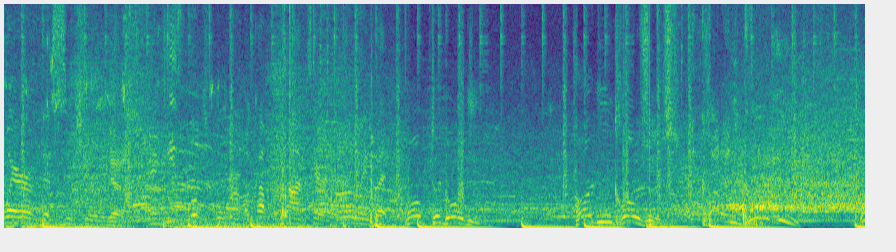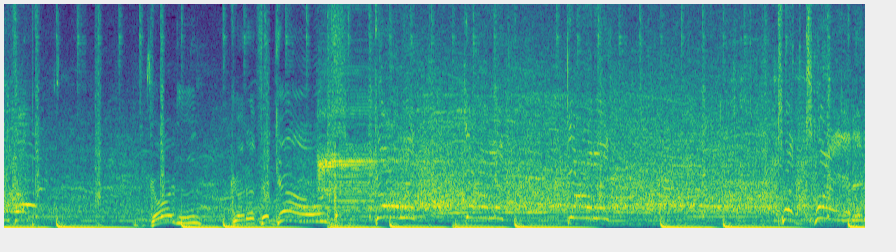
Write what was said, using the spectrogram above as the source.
aware of this situation. And he's looked for him a couple times here early, but Pope to Gordon. Harden closes. Cutting Gordon. With a... Gordon, good if it goes. Got it! Got it! Got it! To tie it at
